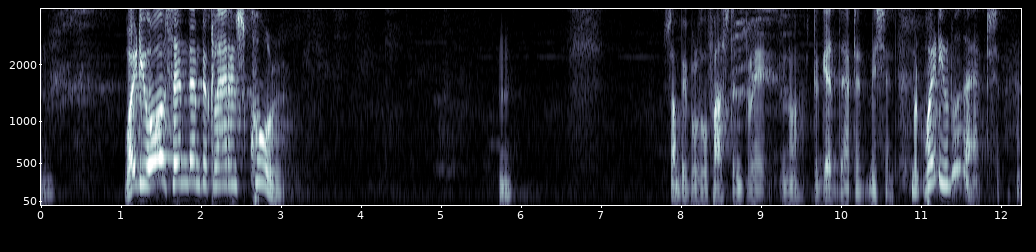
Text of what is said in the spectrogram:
Hmm? Why do you all send them to Clarence School? Hmm? Some people who fast and pray, you know, to get that admission. But why do you do that?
